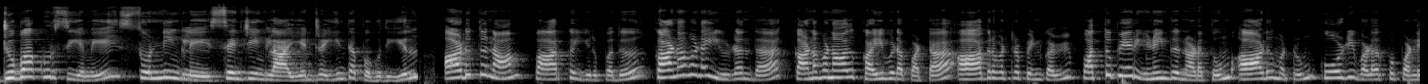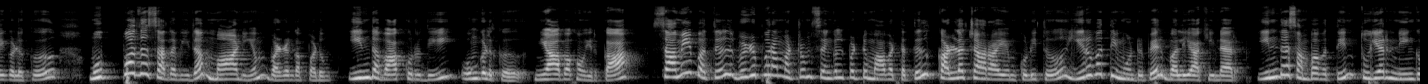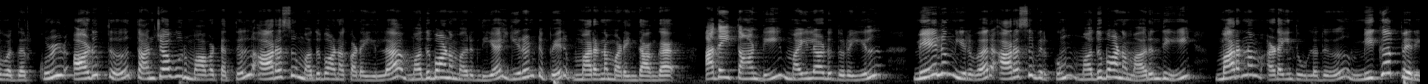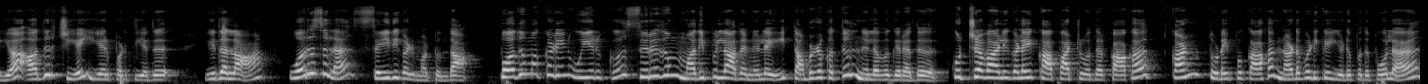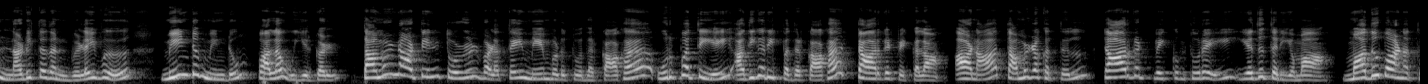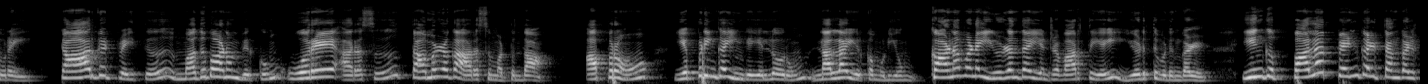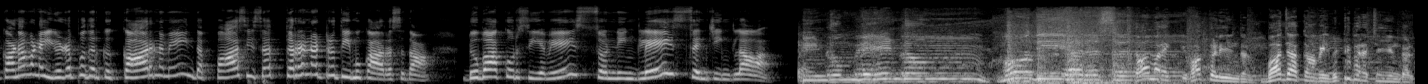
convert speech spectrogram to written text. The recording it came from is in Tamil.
டுபாக்கூர் சிஎம்ஏ சொன்னீங்களே செஞ்சீங்களா என்ற இந்த பகுதியில் அடுத்து நாம் பார்க்க இருப்பது கணவனை இழந்த கணவனால் கைவிடப்பட்ட ஆதரவற்ற பெண்கள் பத்து பேர் இணைந்து நடத்தும் ஆடு மற்றும் கோழி வளர்ப்பு பண்ணைகளுக்கு முப்பது சதவீத மானியம் வழங்கப்படும். இந்த வாக்குறுதி உங்களுக்கு ஞாபகம் இருக்கா? சமீபத்தில் விழுப்புரம் மற்றும் செங்கல்பட்டு மாவட்டத்தில் கள்ளச்சாராயம் குடித்து இருபத்தி மூன்று பேர் பலியாகினர். இந்த சம்பவத்தின் துயர் நீங்குவதற்குள் அடுத்து தஞ்சாவூர் மாவட்டத்தில் அரசு மதுபான கடையில் மதுபானம் அருந்திய இரண்டு பேர் மரணம் அடைந்தாங்க அதை தாண்டி மயிலாடுதுறையில் மேலும் இருவர் அரசு விற்கும் மதுபானம் அருந்தி மரணம் அடைந்துள்ளது மிகப்பெரிய அதிர்ச்சியை ஏற்படுத்தியது. இதெல்லாம் ஒரு சில செய்திகள் மட்டும்தான். பொதுமக்களின் உயிருக்கு சிறிதும் மதிப்பில்லாத நிலை தமிழகத்தில் நிலவுகிறது. குற்றவாளிகளை காப்பாற்றுவதற்காக கண் துடைப்புக்காக நடவடிக்கை எடுப்பது போல நடித்ததன் விளைவு மீண்டும் மீண்டும் பல உயிர்கள். தமிழ்நாட்டின் தொழில் வளத்தை மேம்படுத்துவதற்காக உற்பத்தியை அதிகரிப்பதற்காக டார்கெட் வைக்கலாம். ஆனா தமிழகத்தில் டார்கெட் வைக்கும் துறை எது தெரியுமா? மதுபானத்துறை டார்கெட் வைத்து மதுபானம் விற்கும் ஒரே அரசு தமிழக அரசு மட்டும்தான். அப்புறம் எப்படிங்க இங்க எல்லோரும் நல்லா இருக்க முடியும்? கணவனை இழந்த என்ற வார்த்தையை எடுத்து விடுங்கள். இங்கு பல பெண்கள் தங்கள் கணவனை இழப்பதற்கு காரணமே இந்த பாசிச திறனற்ற திமுக அரசு தான் டுபாக்கூர் சிஎமே சொன்னீங்களே செஞ்சீங்களா? தாமரைக்கு வாக்களியுங்கள். பாஜகவை வெற்றி பெறச் செய்யுங்கள்.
